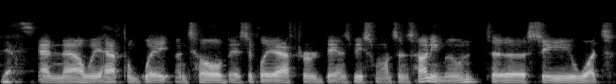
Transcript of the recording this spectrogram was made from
Yes. And now we have to wait until basically after Dansby Swanson's honeymoon to see what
